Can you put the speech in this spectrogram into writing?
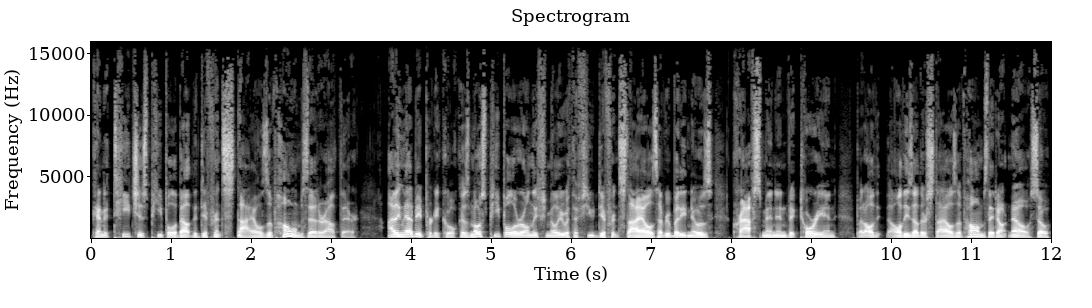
kind of teaches people about the different styles of homes that are out there. I think that'd be pretty cool because most people are only familiar with a few different styles. Everybody knows craftsman and Victorian, but all all these other styles of homes they don't know. So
